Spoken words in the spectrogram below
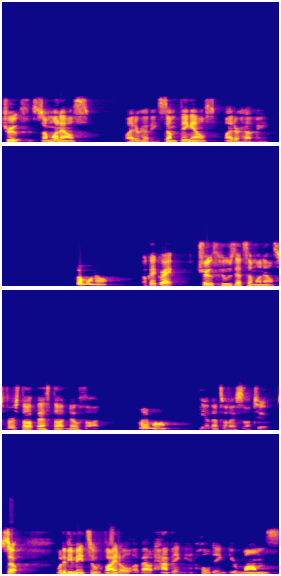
Truth. Someone else, light or heavy. Something else, light or heavy. Someone else. Okay, great. Truth, who's that someone else? First thought, best thought, no thought. My mom. Yeah, that's what I saw too. So, what have you made so vital about having and holding your mom's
